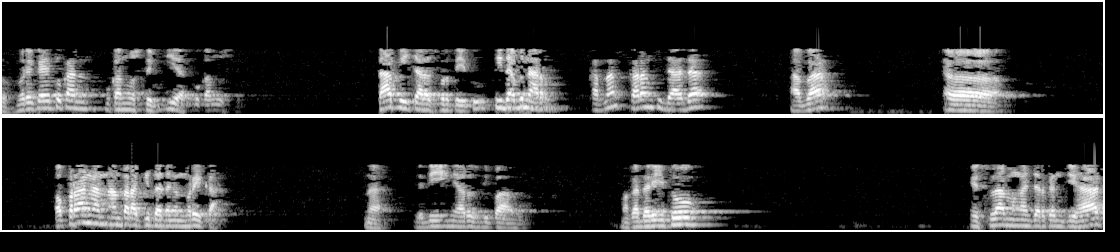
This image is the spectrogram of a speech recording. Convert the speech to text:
Loh, mereka itu kan bukan muslim, iya, bukan muslim. Tapi cara seperti itu tidak benar. Karena sekarang tidak ada apa eh, peperangan antara kita dengan mereka. Nah, jadi ini harus dipahami. Maka dari itu Islam mengajarkan jihad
